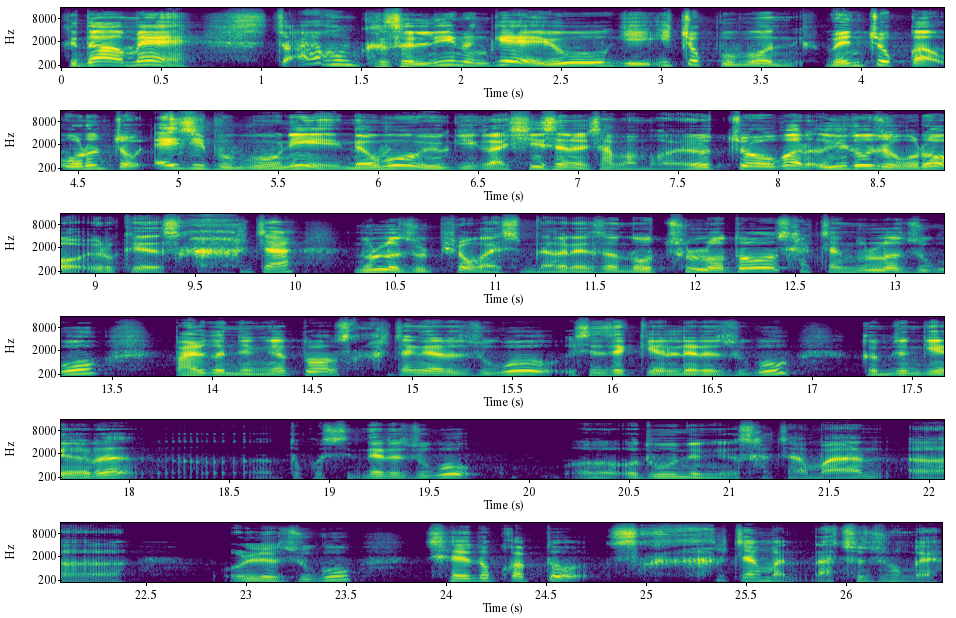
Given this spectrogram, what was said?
그 다음에 조금 거슬리는 게 여기 이쪽 부분 왼쪽과 오른쪽 에지 부분이 너무 여기가 시선을 잡아먹어요. 이쪽은 의도적으로 이렇게 살짝 눌러줄 필요가 있습니다. 그래서 노출로도 살짝 눌러주고 밝은 영역도 살짝 내려주고 흰색 계열 내려주고 검정 계열은 어, 똑같이 내려주고 어, 어두운 영역 살짝만 어, 올려주고 채도값도 살짝만 낮춰주는 거예요.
